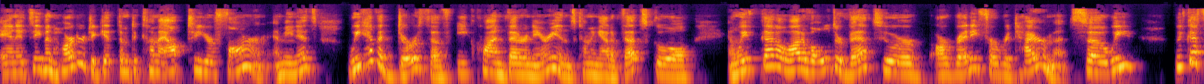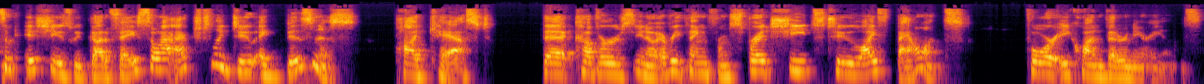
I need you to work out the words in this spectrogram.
and it's even harder to get them to come out to your farm. I mean, it's, we have a dearth of equine veterinarians coming out of vet school and we've got a lot of older vets who are, are ready for retirement. So we, we've got some issues we've got to face. So I actually do a business podcast that covers, you know, everything from spreadsheets to life balance for equine veterinarians.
